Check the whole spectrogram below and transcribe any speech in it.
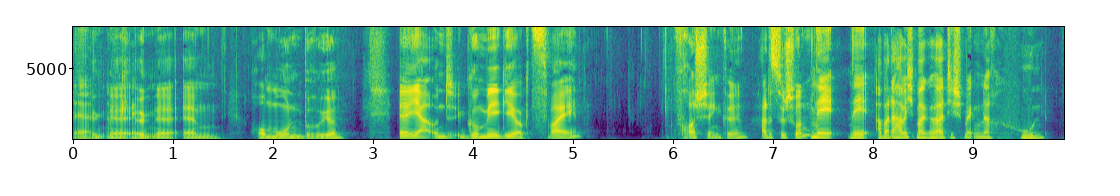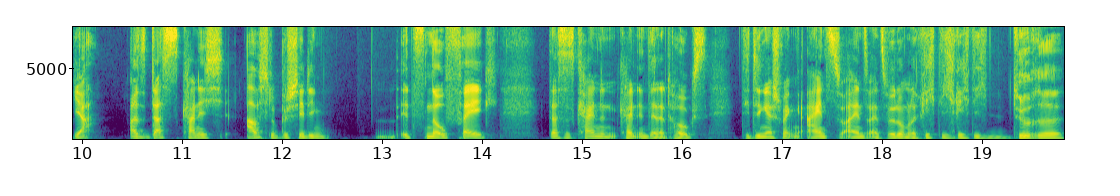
Ja, irgendeine okay. irgendeine ähm, Hormonbrühe. Äh, ja, und Gourmet Georg 2, Froschschenkel. Hattest du schon? Nee, nee, aber da habe ich mal gehört, die schmecken nach Huhn. Ja. Also das kann ich absolut bestätigen. It's no fake. Das ist kein, kein Internet-Hoax. Die Dinger schmecken eins zu eins, als würde man richtig, richtig dürre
